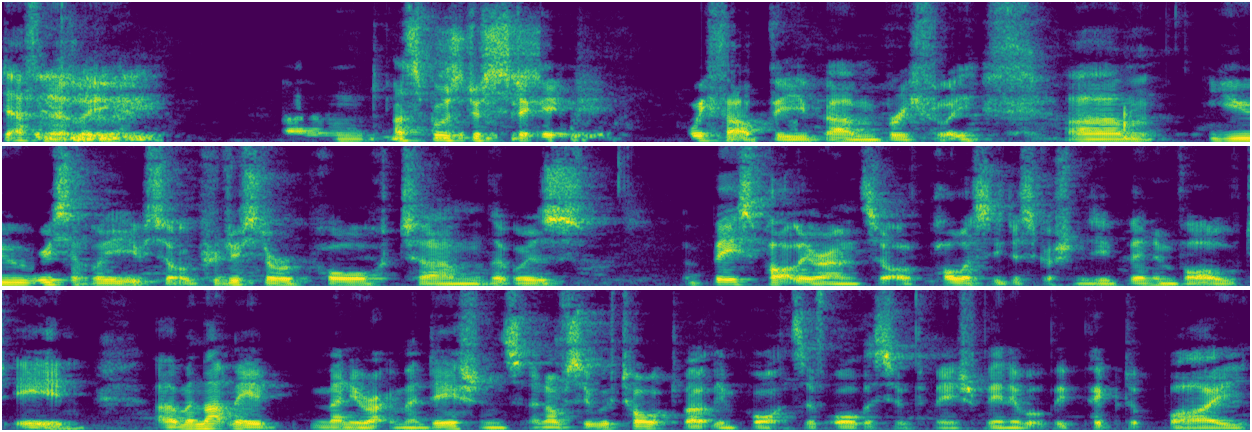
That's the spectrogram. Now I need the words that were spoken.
Definitely. And I suppose just sticking with AbbVie um, briefly. Um, you recently sort of produced a report um, that was based partly around sort of policy discussions you've been involved in, um, and that made many recommendations. And obviously, we've talked about the importance of all this information being able to be picked up by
